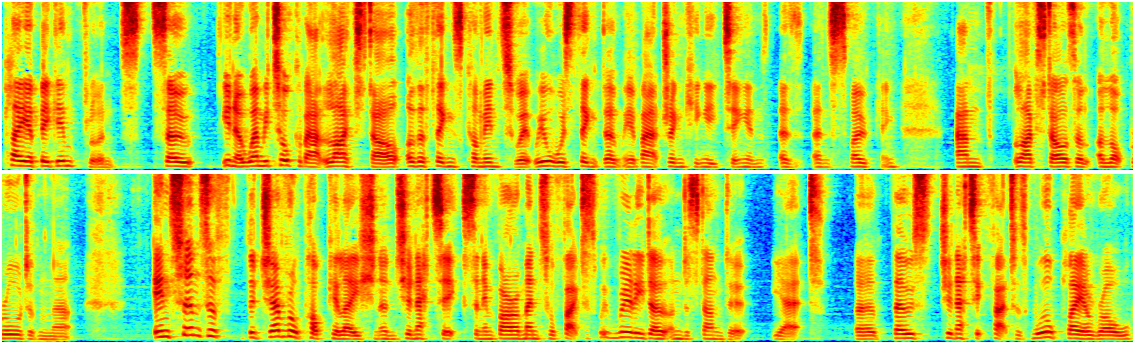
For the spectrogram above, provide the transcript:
play a big influence. So, you know, when we talk about lifestyle, other things come into it. We always think, don't we, about drinking, eating, and, and, and smoking. And lifestyles are a lot broader than that. In terms of the general population and genetics and environmental factors, we really don't understand it yet. Uh, those genetic factors will play a role.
